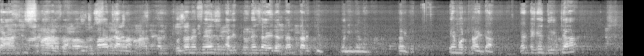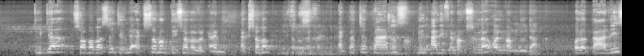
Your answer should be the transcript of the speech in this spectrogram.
তানিস মারফা ইজমা জামা ওজনে ফেল, আলিফ নুনে জাহিদাতান তারকিব, বলি না তারকিব। মোট নয়টা। এখান থেকে দুইটা দুইটা স্বভাব আছে, যেগুলো এক স্বভাব দুই স্বভাবের কায়েম। এক স্বভাব একটা হচ্ছে তানিস বিল আলিফে মাকসুরা ওয়াল মামদুদা। বলো তানিস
